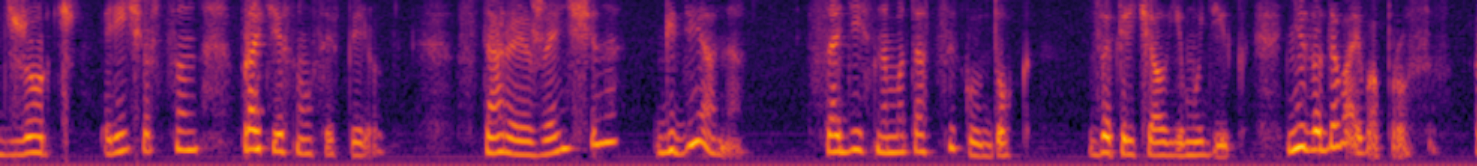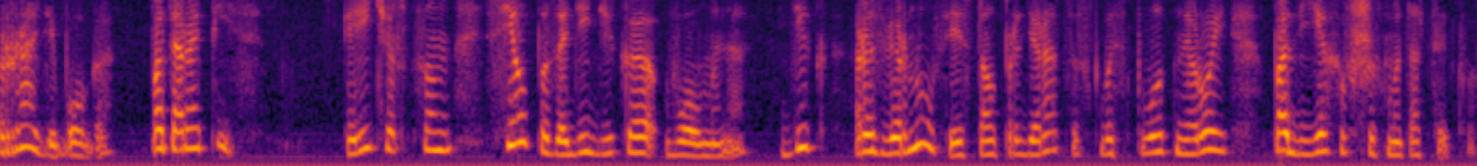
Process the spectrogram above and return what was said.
Джордж Ричардсон протиснулся вперед. «Старая женщина? Где она?» «Садись на мотоцикл, док!» — закричал ему Дик. «Не задавай вопросов. Ради бога! Поторопись!» Ричардсон сел позади Дика Волмена. Дик развернулся и стал продираться сквозь плотный рой подъехавших мотоциклов.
